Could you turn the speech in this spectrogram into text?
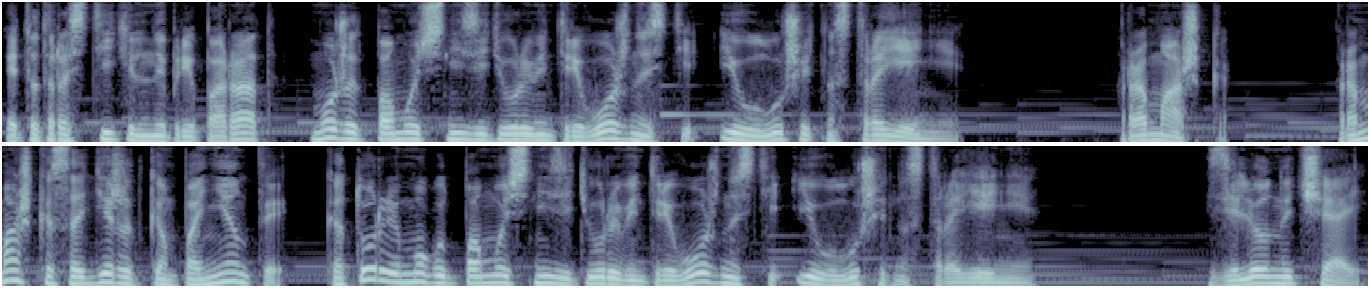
Этот растительный препарат может помочь снизить уровень тревожности и улучшить настроение. Ромашка. Ромашка содержит компоненты, которые могут помочь снизить уровень тревожности и улучшить настроение. Зеленый чай.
